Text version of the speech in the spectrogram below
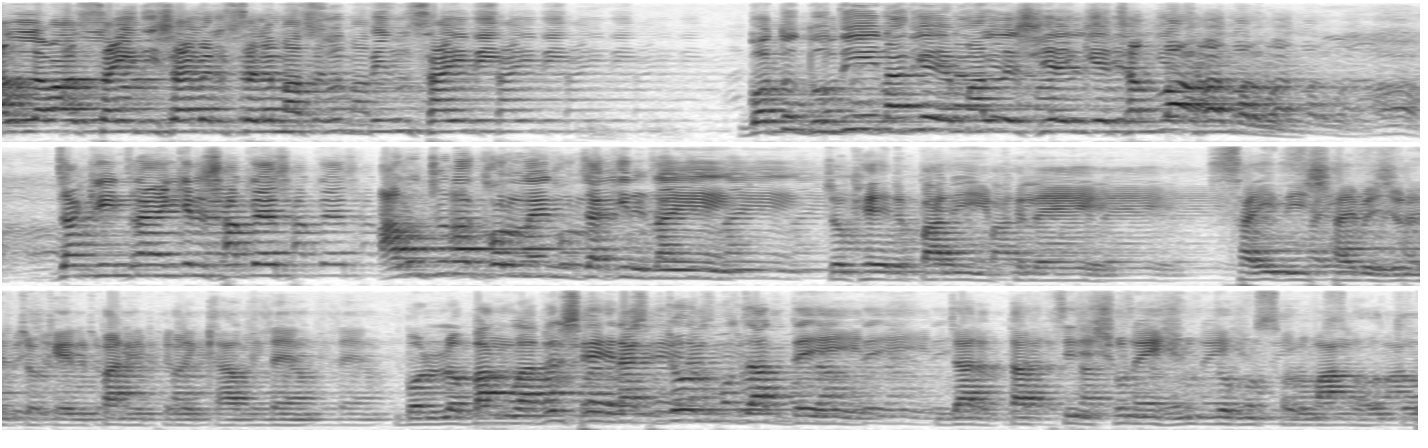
আল্লামা সাইদি সাহেবের ছেলে মাসুদ বিন সাইদি। গত দুদিন আগে মালয়েশিয়ায় গিয়েছে, আল্লাহ জাকির নায়েকের সাথে আলোচনা করলেন, জাকির নায়েক চোখের পানি ফেলে, সাইদি সাহেবের জন্য চোখের পানি ফেলে কাঁদলেন। বলল, বাংলাদেশের একজন মুজাদ্দে যার তাফসীর শুনে হিন্দু মুসলমান হতো।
